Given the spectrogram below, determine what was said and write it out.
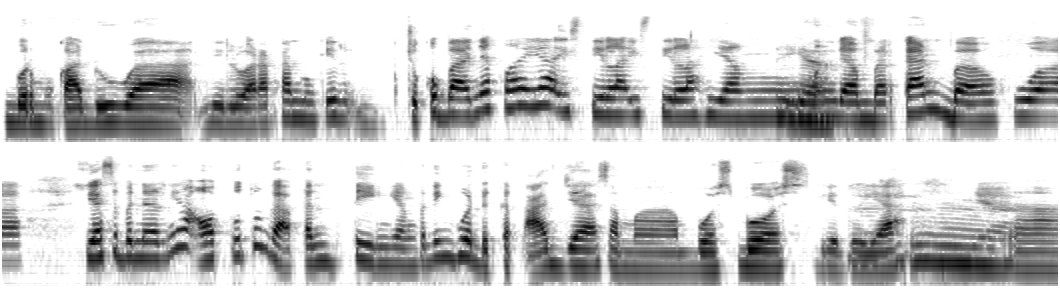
bermuka dua di luar kan mungkin cukup banyak lah ya istilah-istilah yang iya. menggambarkan bahwa ya sebenarnya output tuh nggak penting yang penting gue deket aja sama bos-bos gitu ya mm, yeah. nah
